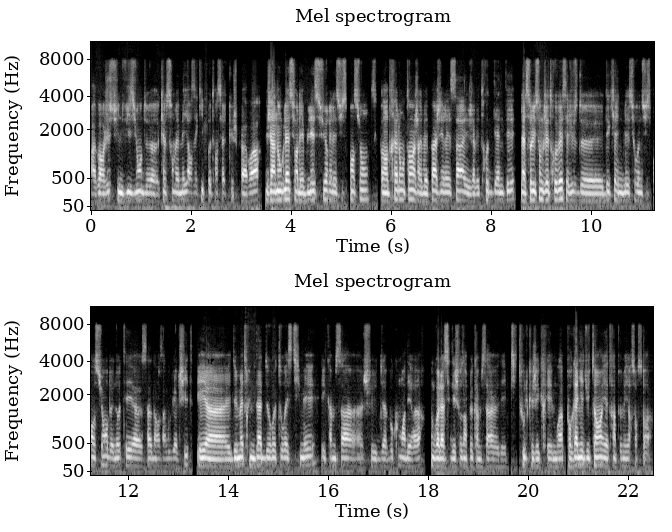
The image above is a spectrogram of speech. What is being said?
avoir juste une vision de quelles sont mes meilleures équipes potentielles que je peux avoir. J'ai un onglet sur les blessures et les suspensions. C'est pendant très longtemps, j'arrivais pas à gérer ça et j'avais trop de DNP. La solution que j'ai trouvée, c'est juste dès qu'il y a une blessure ou une suspension, de noter ça dans un Google Sheet et de mettre une date de retour estimée. Et comme ça, je fais déjà beaucoup moins d'erreurs. Donc voilà, c'est des choses un peu comme ça, des petits tools que j'ai créés moi pour gagner du temps et être un peu meilleur sur Sora.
